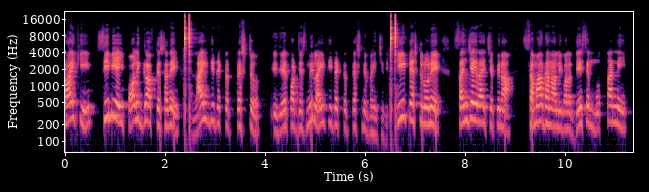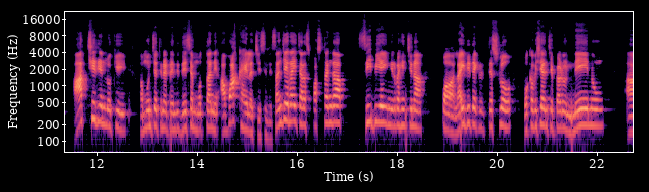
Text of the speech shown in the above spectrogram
రాయ్కి సిబిఐ పాలిగ్రాఫ్ టెస్ట్ అదే లైట్ డిటెక్టర్ టెస్ట్ ఇది ఏర్పాటు చేసింది. లైట్ డిటెక్టర్ టెస్ట్ నిర్వహించింది. ఈ టెస్ట్లోనే సంజయ్ రాయ్ చెప్పిన సమాధానాలు ఇవాళ దేశం మొత్తాన్ని ఆశ్చర్యంలోకి ముంచెత్తినట్టయింది దేశం మొత్తాన్ని అవాక్కయ్యేలా చేసింది. సంజయ్ రాయ్ చాలా స్పష్టంగా సిబిఐ నిర్వహించిన లై డిటెక్టర్ టెస్ట్లో ఒక విషయాన్ని చెప్పాడు. నేను ఆ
